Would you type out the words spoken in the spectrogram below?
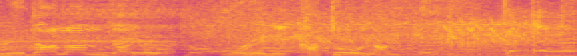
無駄なんだよ。俺に勝とうなんて。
